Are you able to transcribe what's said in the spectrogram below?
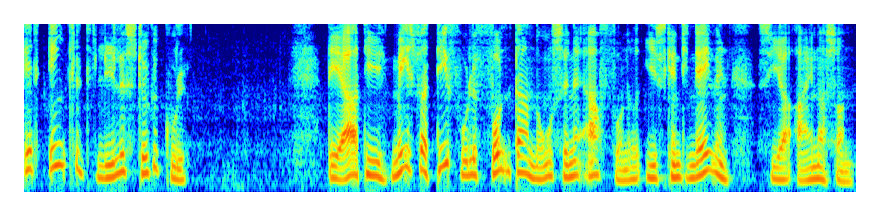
et enkelt lille stykke guld. Det er de mest værdifulde fund, der nogensinde er fundet i Skandinavien, siger Einarsson.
